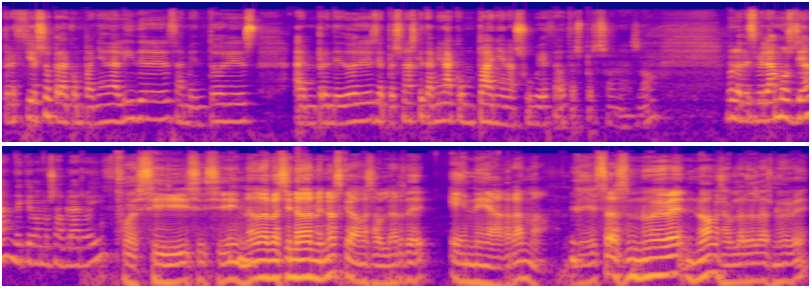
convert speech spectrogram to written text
precioso para acompañar a líderes, a mentores, a emprendedores y a personas que también acompañan a su vez a otras personas, ¿no? Bueno, ¿desvelamos ya de qué vamos a hablar hoy? Pues sí, sí, sí. Nada más y nada menos que vamos a hablar de eneagrama. De esas nueve, no vamos a hablar de las nueve,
